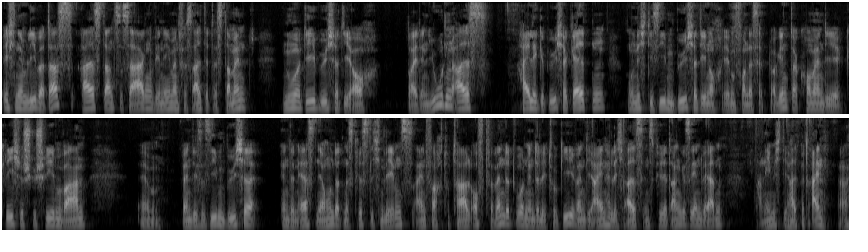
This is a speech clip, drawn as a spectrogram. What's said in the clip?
ich nehme lieber das, als dann zu sagen, wir nehmen fürs Alte Testament nur die Bücher, die auch bei den Juden als heilige Bücher gelten und nicht die sieben Bücher, die noch eben von der Septuaginta kommen, die griechisch geschrieben waren. Ähm, wenn diese sieben Bücher in den ersten Jahrhunderten des christlichen Lebens einfach total oft verwendet wurden in der Liturgie, wenn die einhellig als inspiriert angesehen werden, dann nehme ich die halt mit rein. Ja.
